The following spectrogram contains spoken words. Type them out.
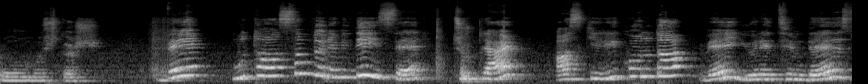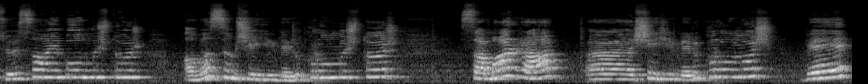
kurulmuştur. Ve Mutasım döneminde ise Türkler askeri konuda ve yönetimde söz sahibi olmuştur. Avasım şehirleri kurulmuştur. Samarra e, şehirleri kurulmuş ve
